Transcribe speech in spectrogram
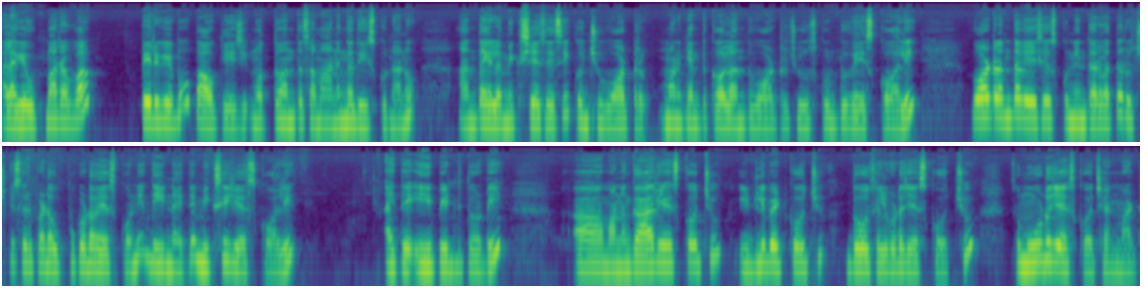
అలాగే ఉప్మా రవ్వ పెరుగేమో పావు కేజీ. మొత్తం అంతా సమానంగా తీసుకున్నాను. అంతా ఇలా మిక్స్ చేసేసి కొంచెం వాటర్ మనకి ఎంత కావాలో అంత వాటర్ చూసుకుంటూ వేసుకోవాలి. వాటర్ అంతా వేసేసుకున్న తర్వాత రుచికి సరిపడా ఉప్పు కూడా వేసుకొని దీన్ని అయితే మిక్సీ చేసుకోవాలి. అయితే ఈ పిండితోటి మనం గారెలు వేసుకోవచ్చు ఇడ్లీ పెట్టుకోవచ్చు దోశలు కూడా చేసుకోవచ్చు. సో మూడు చేసుకోవచ్చు అనమాట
